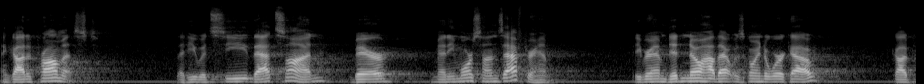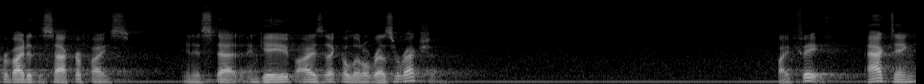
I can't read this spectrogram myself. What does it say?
And God had promised that he would see that son bear many more sons after him. Abraham didn't know how that was going to work out. God provided the sacrifice in his stead and gave Isaac a little resurrection. By faith, acting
